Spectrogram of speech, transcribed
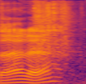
Was that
